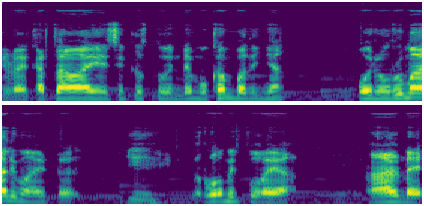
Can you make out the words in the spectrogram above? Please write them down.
ഇവിടെ കർത്താവായ യേശുക്രിസ്തുവിന്റെ മുഖം പതിഞ്ഞ ഒരു ഉറുമാലുമായിട്ട് ഈ റോമിൽ പോയ ആളുടെ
